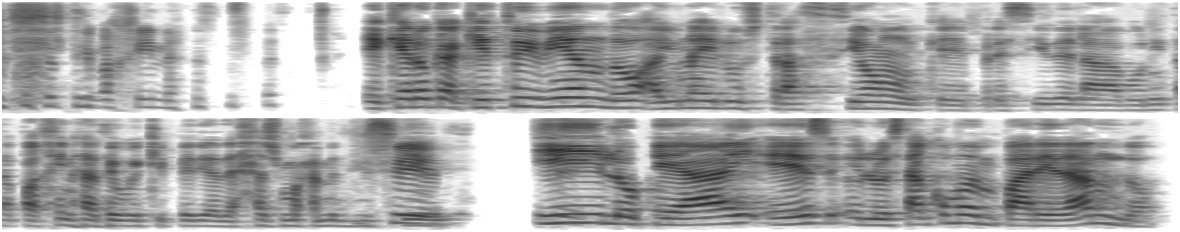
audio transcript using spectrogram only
¿Te imaginas? Es que lo que aquí estoy viendo, hay una ilustración que preside la bonita página de Wikipedia de Haj Mohammed sí, y lo que hay es, lo están como emparedando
